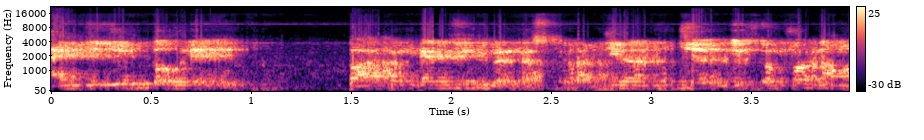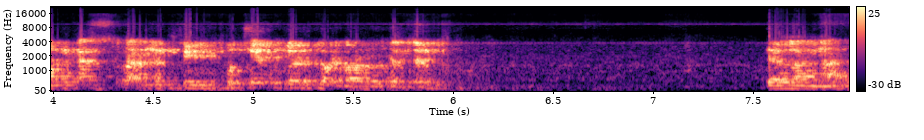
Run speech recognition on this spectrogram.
আইনজি যুক্ত হয়ে ভার্ব অ্যাডজেক্টিভের কাজ করে। আর জিরান হচ্ছে সবসময় নামের কাজ করে আর ইনফিনিটিভ হচ্ছে প্রয়োগ করে ভার্ব প্রেজেন্ট তেলার নাম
